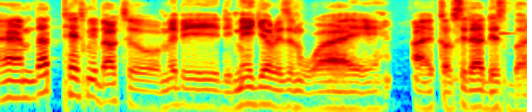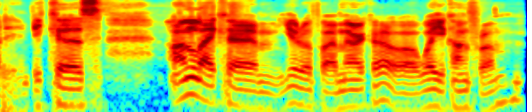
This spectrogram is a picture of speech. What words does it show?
Um, that takes me back to maybe the major reason why I consider this body because unlike um, Europe or America or where you come from,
